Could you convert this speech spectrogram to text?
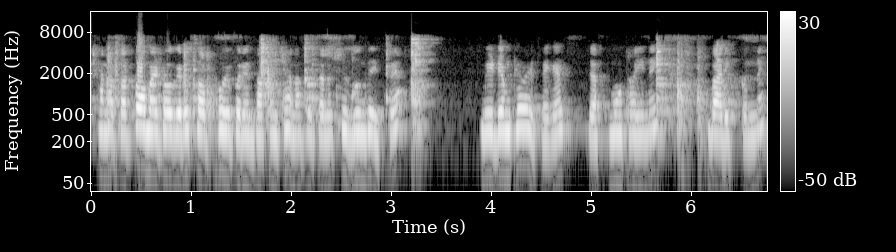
छान आता टोमॅटो वगैरे सॉफ्ट होईपर्यंत आपण छान असं त्याला शिजून द्यायचं आहे मीडियम ठेवायचं आहे गॅस. जास्त मोठाही नाही. बारीक पण नाही.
